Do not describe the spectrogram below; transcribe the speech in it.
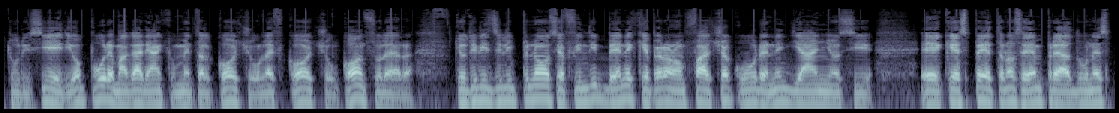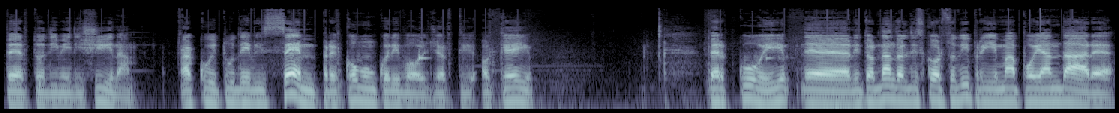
tu risiedi, oppure magari anche un mental coach, un life coach, un consular che utilizzi l'ipnosi a fin di bene e che però non faccia cure né diagnosi eh, che aspettano sempre ad un esperto di medicina a cui tu devi sempre comunque rivolgerti, ok? Per cui, eh, ritornando al discorso di prima, puoi andare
